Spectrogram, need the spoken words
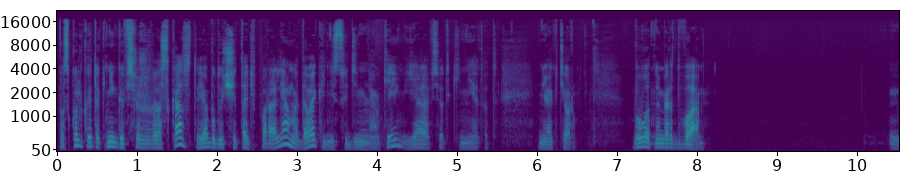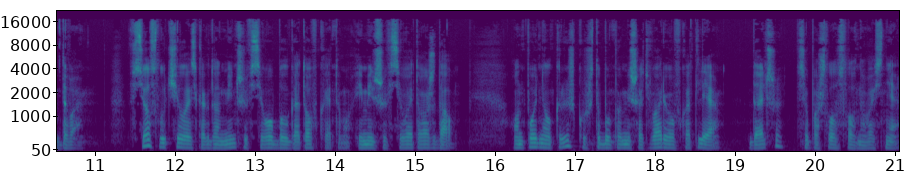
поскольку эта книга все же рассказ, то я буду читать по ролям, и давай-ка не суди меня, окей? Я все-таки не этот, не актер. Вывод номер два. Два. Все случилось, когда он меньше всего был готов к этому и меньше всего этого ждал. Он поднял крышку, чтобы помешать варево в котле. Дальше все пошло словно во сне,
